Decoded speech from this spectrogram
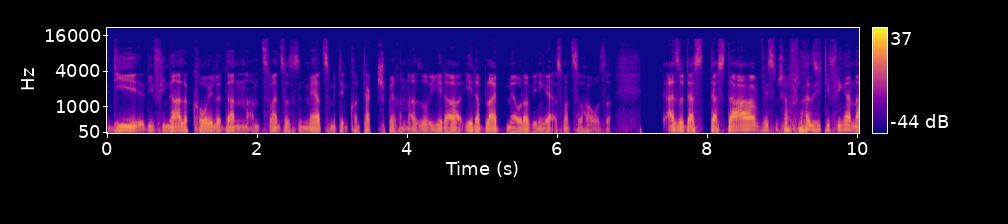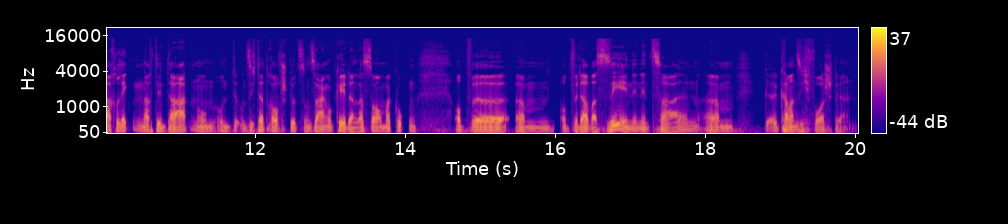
die, die finale Keule dann am 22. März mit den Kontaktsperren. Also jeder, jeder bleibt mehr oder weniger erstmal zu Hause. Also, dass, dass da Wissenschaftler sich die Finger nachlecken nach den Daten und, und, und sich da drauf stürzen und sagen, okay, dann lass doch auch mal gucken, ob wir, ähm, ob wir da was sehen in den Zahlen, ähm, kann man sich vorstellen.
